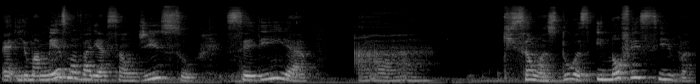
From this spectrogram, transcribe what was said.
É, e uma mesma variação disso seria a que são as duas inofensiva.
